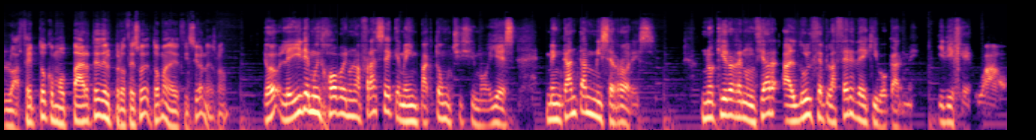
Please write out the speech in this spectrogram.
lo acepto como parte del proceso de toma de decisiones, ¿no? Yo leí de muy joven una frase que me impactó muchísimo y es, me encantan mis errores. No quiero renunciar al dulce placer de equivocarme. Y dije, wow,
